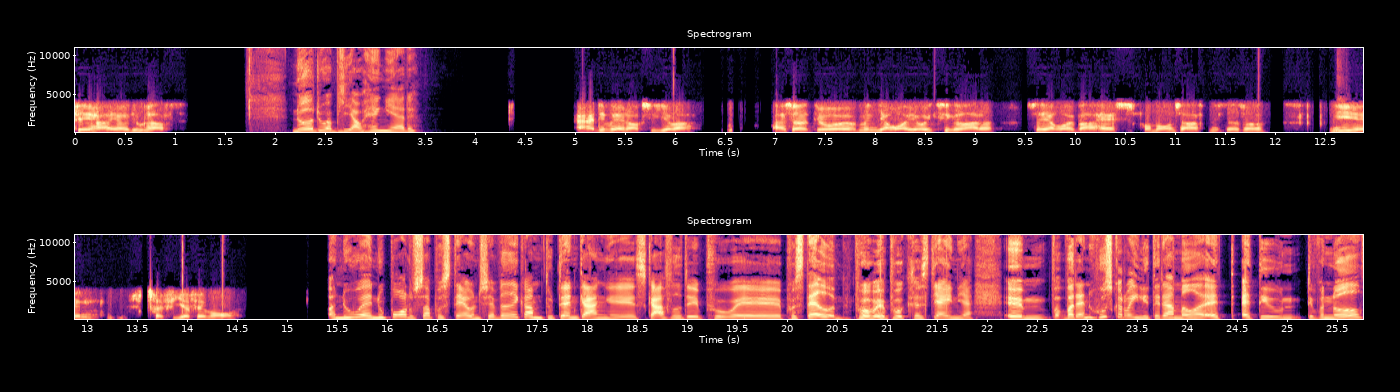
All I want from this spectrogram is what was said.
det har jeg alligevel haft. Nåede du at blive afhængig af det? Ja, det vil jeg nok sige, jeg var. Altså, det var, men jeg røg jo ikke cigaretter, så jeg røg bare has fra morgen til aften i stedet for i en 3-4-5 år. Og nu, øh, nu bor du så på Stavens. Jeg ved ikke, om du dengang øh, skaffede det på, øh, på staden, på, øh, på Christiania. Øhm, hvordan husker du egentlig det der med, at, at det, jo, det var noget,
